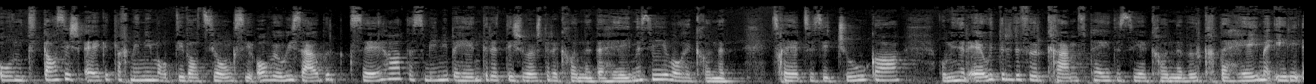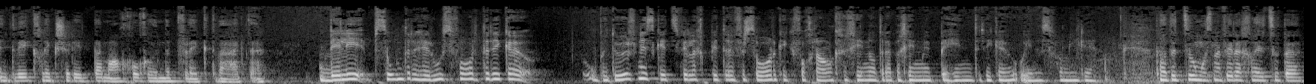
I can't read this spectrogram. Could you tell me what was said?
Und das ist eigentlich meine Motivation gewesen. Auch weil ich selber gesehen habe, dass meine behinderte Schwestern können daheim sein, die können zu Kerzen in die Schule gehen, wo meine Eltern dafür gekämpft haben, dass sie können wirklich daheim ihre Entwicklungsschritte machen und können gepflegt werden. Welche besonderen Herausforderungen und Bedürfnisse gibt es vielleicht bei der Versorgung von kranken Kindern oder eben Kindern mit Behinderungen und ihren Familien? dazu muss man vielleicht ein zu den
